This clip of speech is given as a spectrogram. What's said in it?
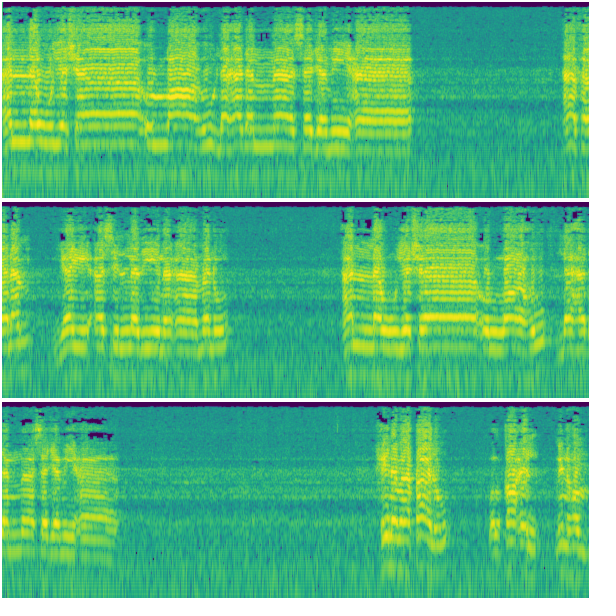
أن لو يشاء الله لهدى الناس جميعا. أفلم ييأس الذين آمنوا أن لو يشاء الله لهدى الناس جميعا. حينما قالوا والقائل منهم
